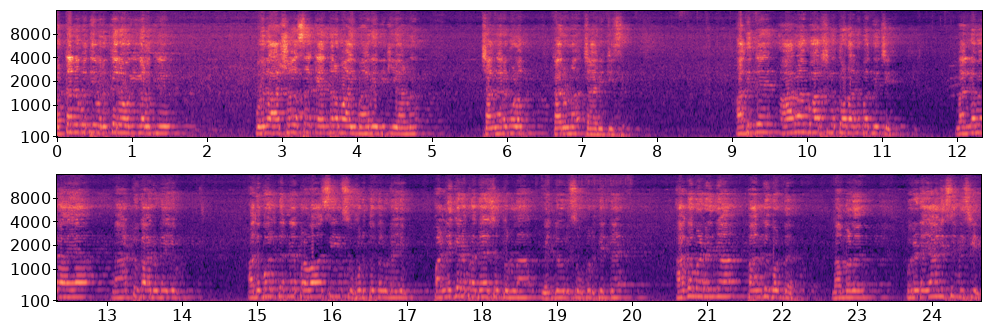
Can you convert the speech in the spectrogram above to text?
ഒട്ടനവധി വൃക്കരോഗികൾക്ക് ഒരു ആശ്വാസ കേന്ദ്രമായി മാറിയിരിക്കുകയാണ് ചങ്ങരകുളം കരുണ ചാരിറ്റീസ് അതിന്റെ ആറാം വാർഷികത്തോടനുബന്ധിച്ച് നല്ലവരായ നാട്ടുകാരുടെയും അതുപോലെ തന്നെ പ്രവാസി സുഹൃത്തുക്കളുടെയും പള്ളിക്കര പ്രദേശത്തുള്ള എന്റെ ഒരു സുഹൃത്തിന്റെ അകമഴിഞ്ഞ പങ്ക് കൊണ്ട് നമ്മൾ ഒരു ഡയാലിസിസ് മെഷീൻ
